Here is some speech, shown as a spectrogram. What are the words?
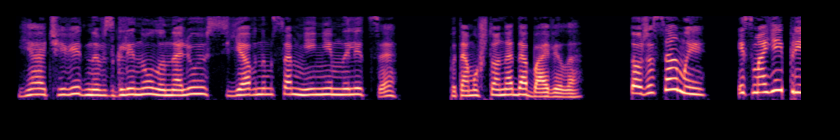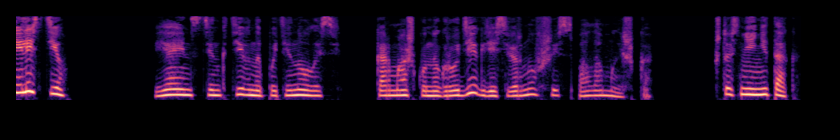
Я, очевидно, взглянула на Лю с явным сомнением на лице, потому что она добавила. «То же самое и с моей прелестью». Я инстинктивно потянулась к кармашку на груди, где, свернувшись, спала мышка. Что с ней не так?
